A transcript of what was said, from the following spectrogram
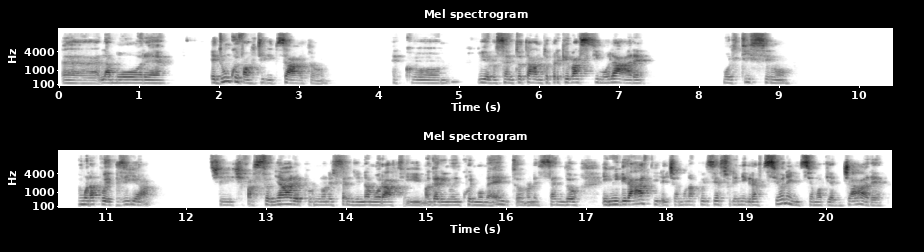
eh, l'amore e dunque va utilizzato. Ecco, io lo sento tanto perché va a stimolare moltissimo. Una poesia ci, ci fa sognare pur non essendo innamorati magari noi in quel momento, non essendo emigrati, leggiamo una poesia sull'emigrazione e iniziamo a viaggiare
